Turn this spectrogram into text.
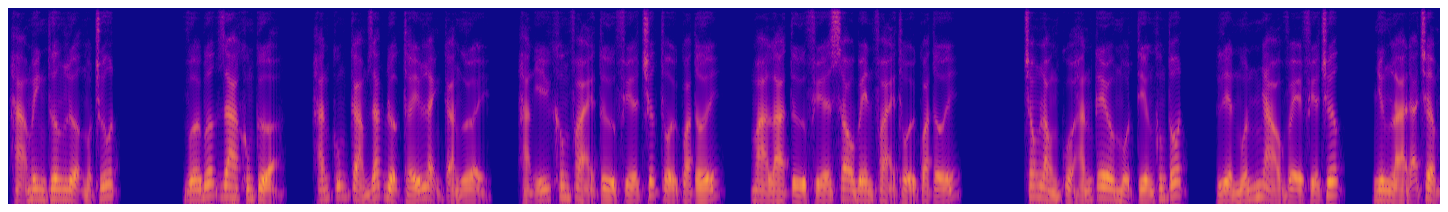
hạ minh thương lượng một chút. Vừa bước ra khung cửa, hắn cũng cảm giác được thấy lạnh cả người, hàn ý không phải từ phía trước thổi qua tới, mà là từ phía sau bên phải thổi qua tới. Trong lòng của hắn kêu một tiếng không tốt, liền muốn nhào về phía trước, nhưng là đã chậm.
